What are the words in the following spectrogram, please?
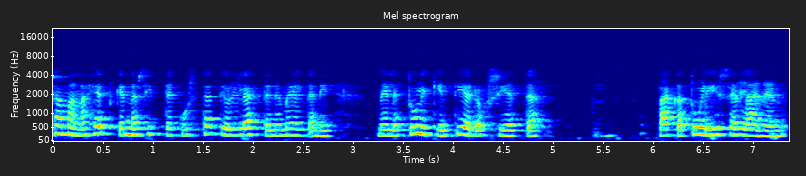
samana hetkenä sitten, kun täti oli lähtenyt meiltä, niin meille tulikin tiedoksi, että taikka tuli sellainen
